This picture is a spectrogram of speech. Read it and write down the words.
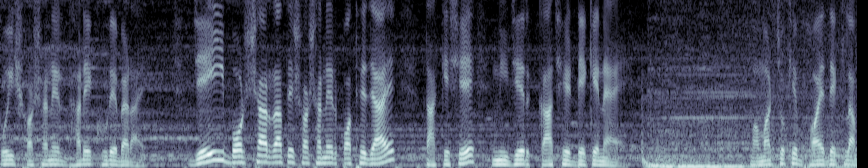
ওই শ্মশানের ধারে ঘুরে বেড়ায়। যেই বর্ষার রাতে শ্মশানের পথে যায়, তাকে সে নিজের কাছে ডেকে নেয়। মামার চোখে ভয় দেখলাম।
